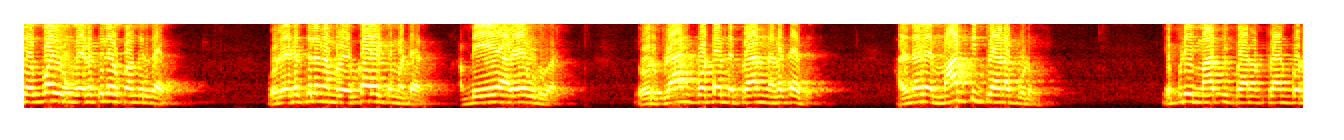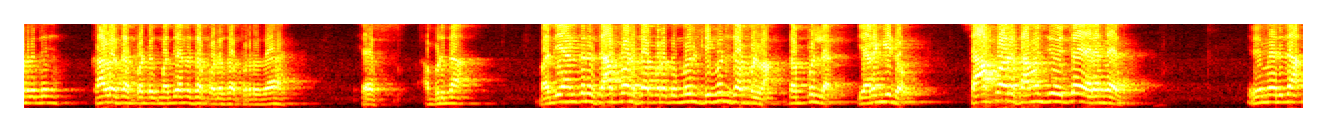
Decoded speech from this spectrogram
செவ்வாய் உங்கள் இடத்துல உட்காந்துருக்காரு ஒரு இடத்துல நம்மளை உட்கார வைக்க மாட்டார். அப்படியே அலைய விடுவார். ஒரு பிளான் போட்டால் அந்த பிளான் நடக்காது. அதனால மாற்றி பிளானை போடுங்க. எப்படி மாற்றி பிளான் பிளான் போடுறது? காலை சாப்பாட்டுக்கு மத்தியான சாப்பாடு சாப்பிட்றதா? எஸ் அப்படிதான். மத்தியானத்தில் சாப்பாடு சாப்பிட்றதுக்கு முதல் டிஃபன் சாப்பிட்லாம். தப்பு இல்லை இறங்கிடும் சாப்பாடு சமைச்சு வச்சா இறங்காது. இதேமாரி மாதிரி தான்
